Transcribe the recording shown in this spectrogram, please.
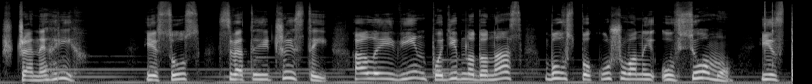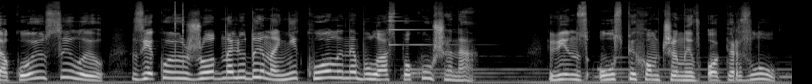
ще не гріх. Ісус святий і чистий, але й Він, подібно до нас, був спокушуваний у всьому і з такою силою, з якою жодна людина ніколи не була спокушена. Він з успіхом чинив опір злу.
